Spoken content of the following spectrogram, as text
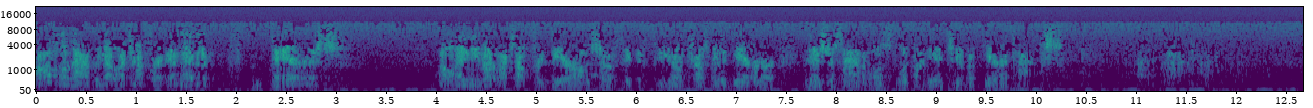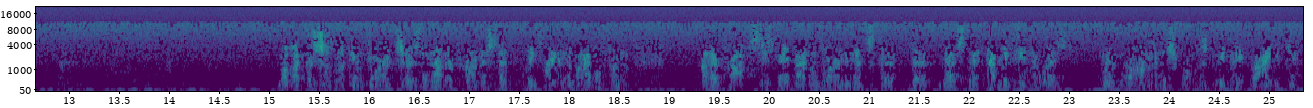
All of that, we got to watch out for. And then bears. Oh, and you got to watch out for deer also. If you, if you don't trust me, the deer are vicious animals. Look on YouTube of deer attacks. Well, what this is looking forward to is another promise that we find in the Bible from other prophecies made by the Lord, and it's the, the, this, that everything that was went wrong in this world is to be made right again.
